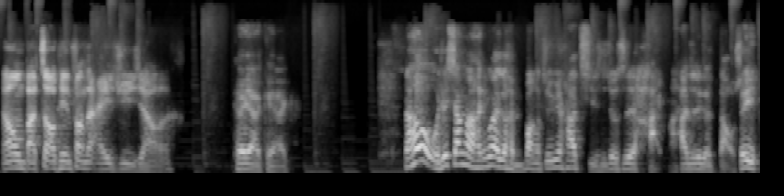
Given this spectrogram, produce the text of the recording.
然后我们把照片放在 IG 一下好了。可以啊，可以啊。然后我觉得香港还另外一个很棒，就因为它其实就是海嘛，它就是这个岛，所以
